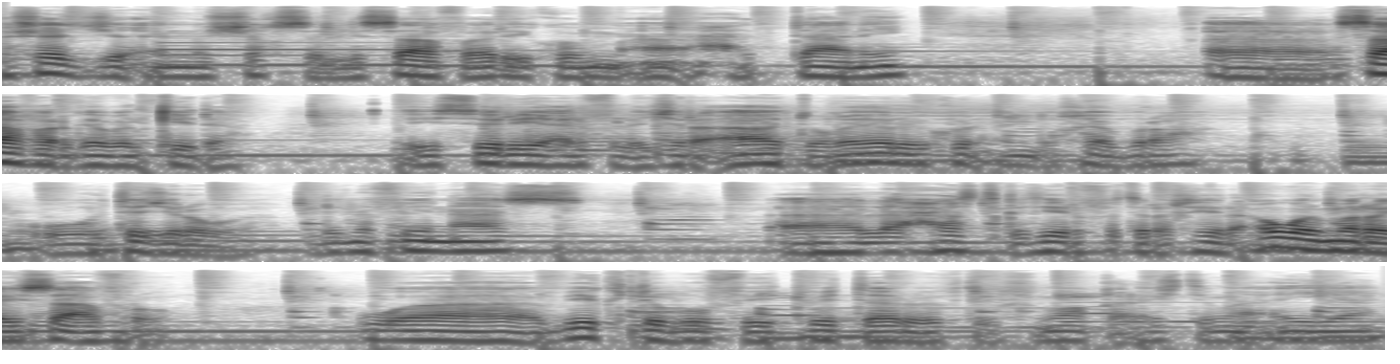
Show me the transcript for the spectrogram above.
أشجع إنه الشخص اللي سافر يكون معاه أحد تاني آه، سافر قبل كده يصير يعرف الإجراءات وغيره يكون عنده خبرة وتجربة. لأنه في ناس آه، لاحظت كثير الفترة الأخيرة أول مرة يسافروا وبيكتبوا في تويتر ويكتبوا في المواقع الاجتماعية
